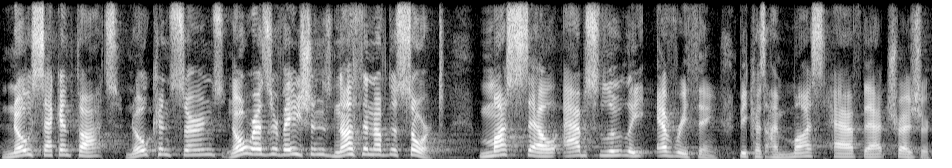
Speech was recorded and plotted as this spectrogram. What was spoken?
No second thoughts, no concerns, no reservations, nothing of the sort. Must sell absolutely everything because I must have that treasure.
